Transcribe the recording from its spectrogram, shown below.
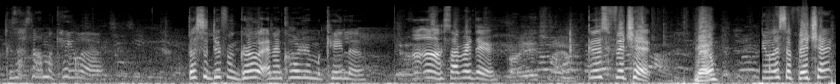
Because that's not Michaela. That's a different girl, and I called her Michaela. Uh-uh, stop right there. Oh, yes, ma'am. Give us a fit check. Ma'am, Give us a fit check.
